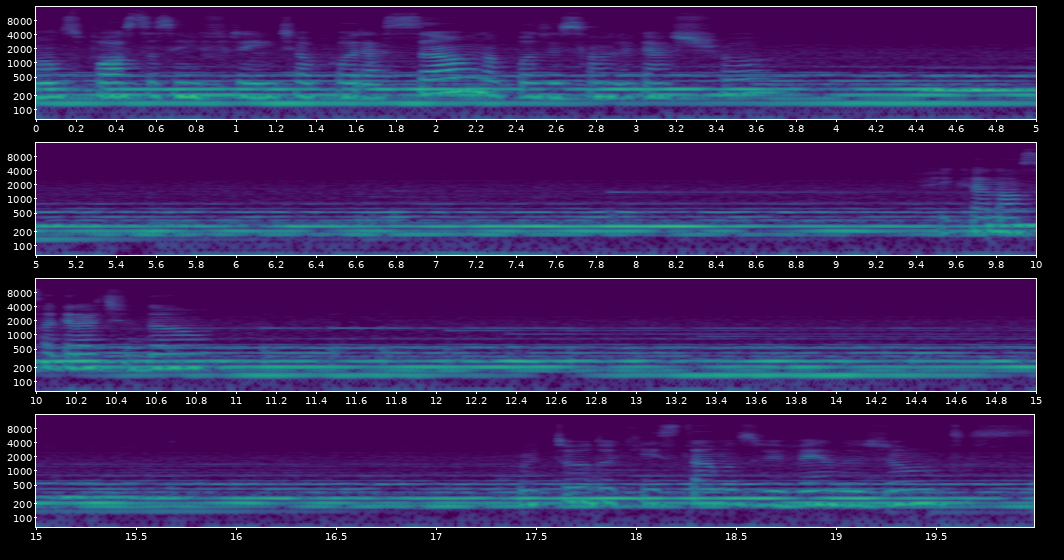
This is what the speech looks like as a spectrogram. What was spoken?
Mãos postas em frente ao coração, na posição de gachô. Fica a nossa gratidão. Por tudo que estamos vivendo juntos.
